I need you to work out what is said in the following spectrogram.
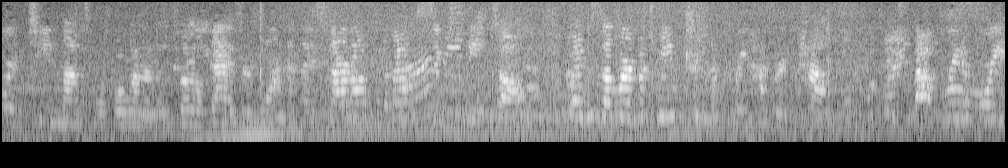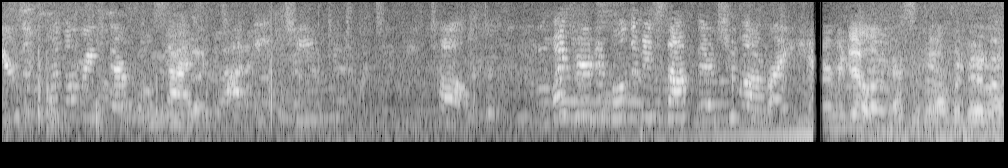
14 months before one of those little guys are born, and they start off at about 6 feet tall, weighing somewhere between 2 to 300 pounds. It's about 3 to 4 years before they'll reach their full size, of about 18 to 20 feet tall. White-bearded wildebeest off there to our right-hand Armadillo. That's an armadillo.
